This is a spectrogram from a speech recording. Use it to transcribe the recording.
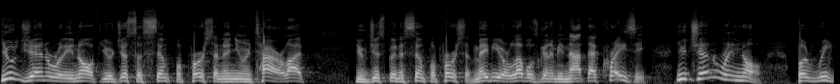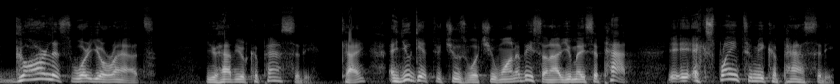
You'll generally know if you're just a simple person in your entire life, you've just been a simple person. Maybe your level is going to be not that crazy. You generally know. But regardless where you're at, you have your capacity, okay? And you get to choose what you want to be. So now you may say, Pat, explain to me capacity.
